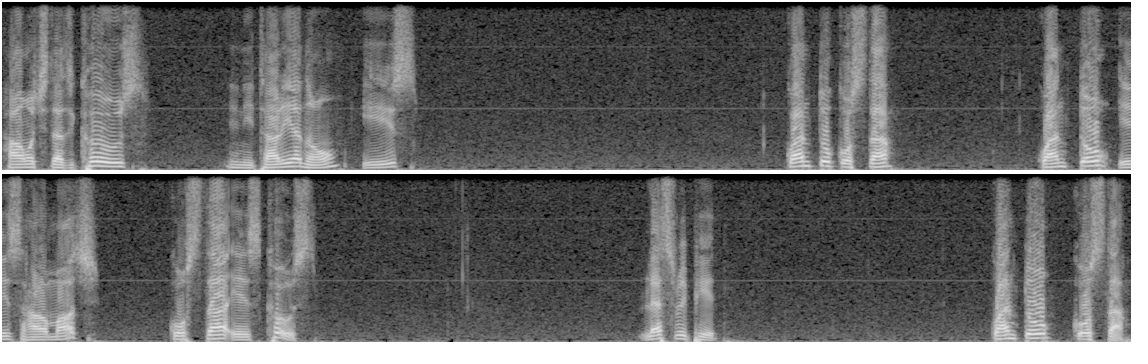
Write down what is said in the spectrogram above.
How much does it cost? In Italiano is ¿Cuánto costa? ¿Cuánto is how much? Costa is cost. Let's repeat. ¿Cuánto costa?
